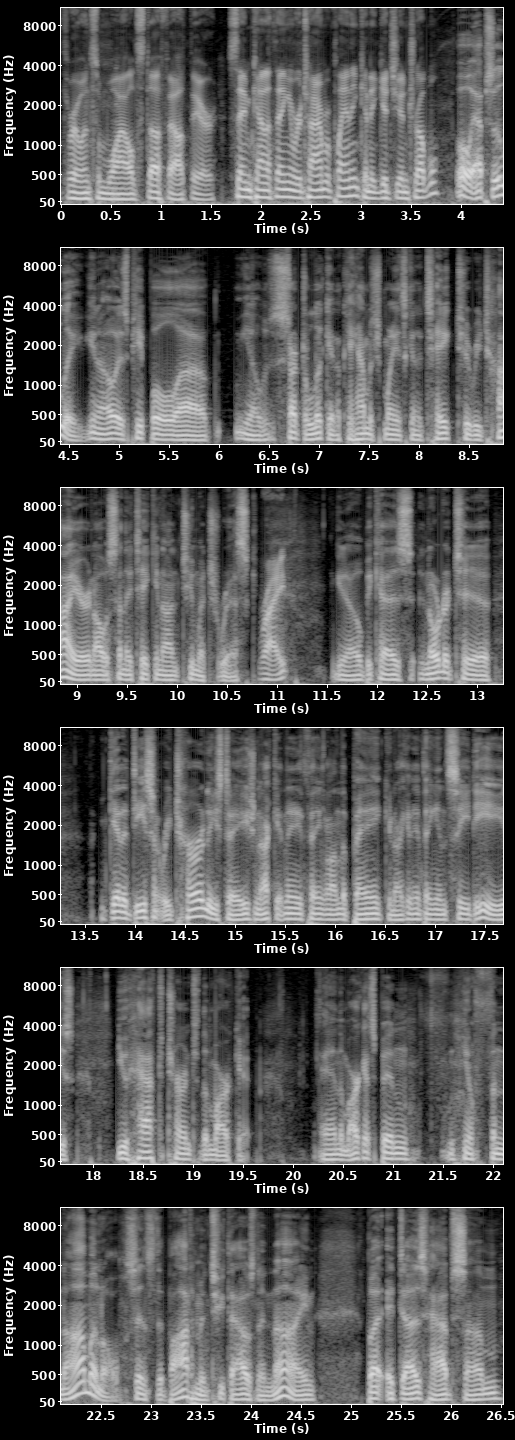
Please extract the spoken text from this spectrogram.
throwing some wild stuff out there. Same kind of thing in retirement planning. Can it get you in trouble? Oh, absolutely. You know, as people, uh, you know, start to look at, okay, how much money it's going to take to retire, and all of a sudden they're taking on too much risk. Right. You know, because in order to get a decent return these days, you're not getting anything on the bank, you're not getting anything in CDs, you have to turn to the market. And the market's been, you know, phenomenal since the bottom in 2009 but it does have some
